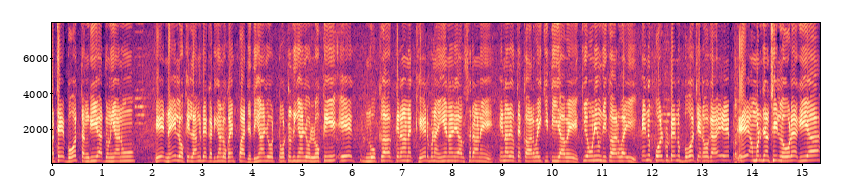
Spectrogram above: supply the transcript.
ਇੱਥੇ ਬਹੁਤ ਤੰਗੀ ਆ ਦੁਨੀਆ ਨੂੰ। ਇਹ ਨਹੀਂ ਲੋਕੀ ਲੰਘਦੇ, ਗੱਡੀਆਂ ਲੋਕਾਂ ਦੀ ਭੱਜਦੀਆਂ ਜੋ, ਟੁੱਟਦੀਆਂ ਜੋ, ਲੋਕੀ ਇਹ ਨੋਕਾ ਕਿਹਨਾਂ ਨੇ ਖੇਡ ਬਣਾਈ ਇਹਨਾਂ ਨੇ ਅਫਸਰਾਂ ਨੇ, ਇਹਨਾਂ ਦੇ ਉੱਤੇ ਕਾਰਵਾਈ ਕੀਤੀ ਜਾਵੇ। ਕਿਉਂ ਨਹੀਂ ਹੁੰਦੀ ਕਾਰਵਾਈ? ਇਹਨੂੰ ਪੁਲ ਟੁੱਟੇ ਨੂੰ ਬਹੁਤ ਚਿਰ ਹੋ ਗਿਆ, ਇਹ ਇਹ ਐਮਰਜੈਂਸੀ ਲੋੜ ਹੈਗੀ ਆ।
